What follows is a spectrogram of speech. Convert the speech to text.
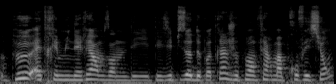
on peut être rémunéré en faisant des, épisodes de podcast, je peux en faire ma profession.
